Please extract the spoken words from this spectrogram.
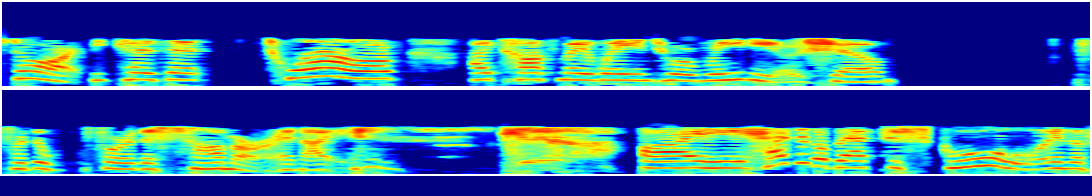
start because at 12, I talked my way into a radio show for the, for the summer and I, I had to go back to school in the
